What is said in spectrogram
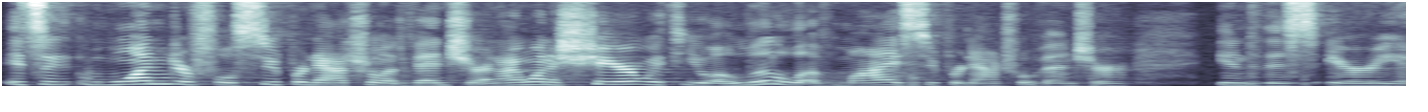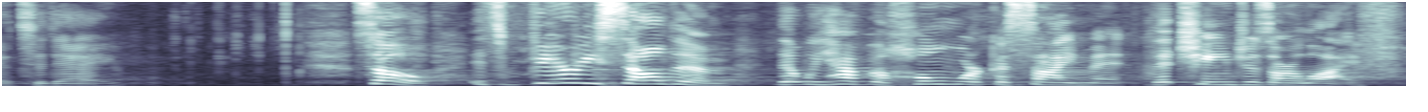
It's a wonderful supernatural adventure, and I want to share with you a little of my supernatural venture into this area today. So, it's very seldom that we have a homework assignment that changes our life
